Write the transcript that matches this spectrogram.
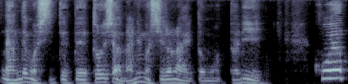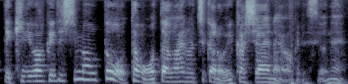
何でも知ってて当事者は何も知らないと思ったりこうやって切り分けてしまうと多分お互いの力を生かし合えないわけですよね。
